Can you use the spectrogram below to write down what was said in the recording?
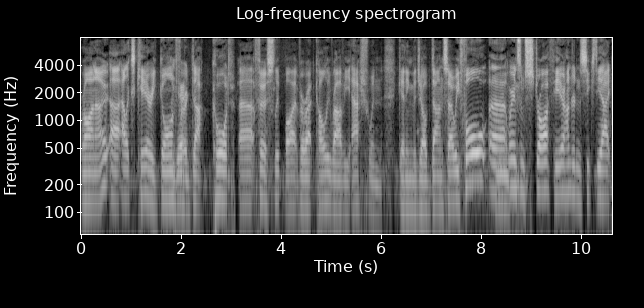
Rhino. Uh, Alex Carey gone for a duck. Caught uh, first slip by Virat Kohli, Ravi Ashwin getting the job done. So we fall. Uh, We're in some strife here. 168,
